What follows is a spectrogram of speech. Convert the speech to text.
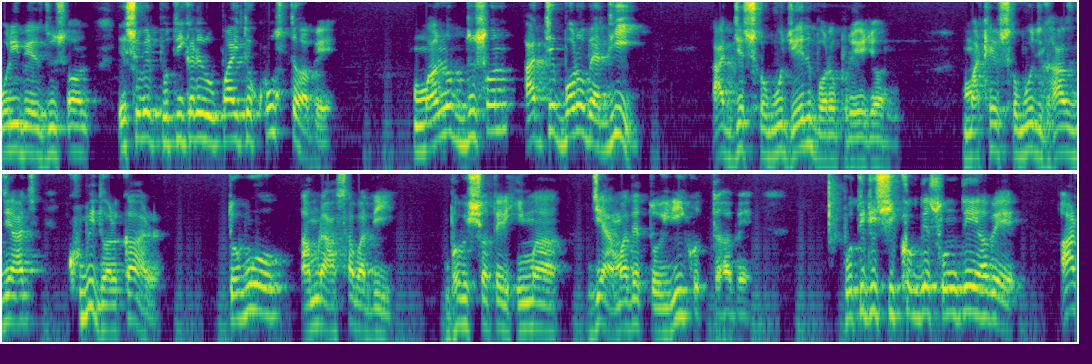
পরিবেশ দূষণ, এসবের প্রতিকারের উপায় তো খুঁজতে হবে। মানব দূষণ আজ যে বড় ব্যাধি আজ যে সবুজের বড় প্রয়োজন। মাঠের সবুজ ঘাস যে আজ খুবই দরকার। তবুও আমরা আশাবাদী, ভবিষ্যতের হিমা যে আমাদের তৈরি করতে হবে। প্রতিটি শিক্ষকদের শুনতেই হবে, আর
